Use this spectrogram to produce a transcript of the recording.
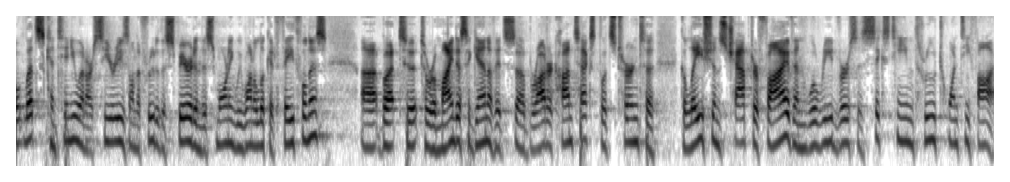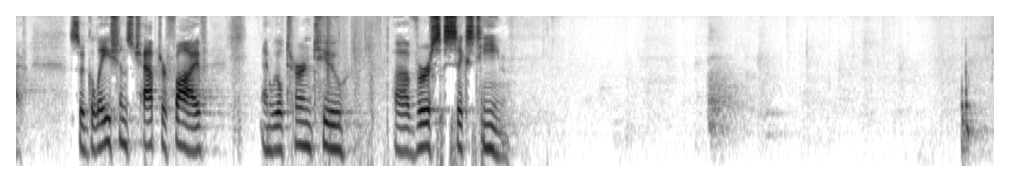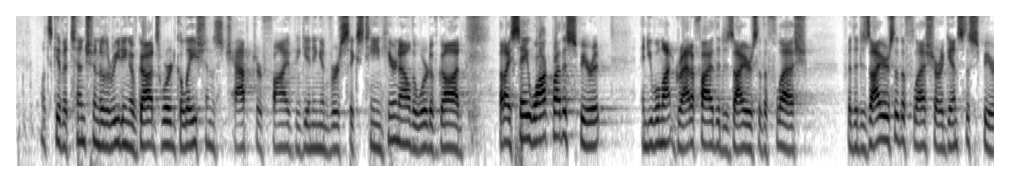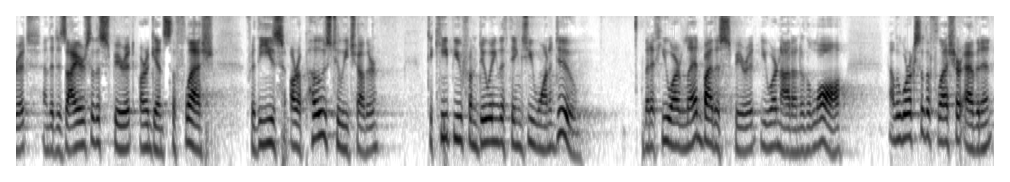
Let's continue in our series on the fruit of the Spirit, and this morning we want to look at faithfulness. Uh, but to, to, remind us again of its uh, broader context, let's turn to Galatians chapter 5, and we'll read verses 16 through 25. So, Galatians chapter 5, and we'll turn to uh, verse 16. Let's give attention to the reading of God's Word, Galatians chapter 5, beginning in verse 16. Hear now the Word of God. But I say, walk by the Spirit, and you will not gratify the desires of the flesh. For the desires of the flesh are against the Spirit, and the desires of the Spirit are against the flesh. For these are opposed to each other to keep you from doing the things you want to do. But if you are led by the Spirit, you are not under the law. Now the works of the flesh are evident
